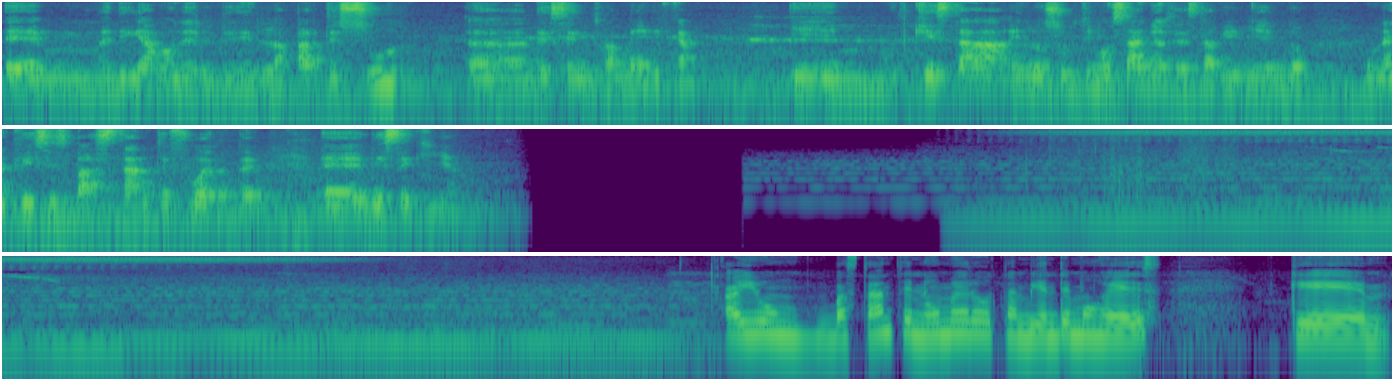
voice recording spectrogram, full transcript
em, digamos, de, la parte sur uh, de Centroamérica y que está en los últimos años está viviendo una crisis bastante fuerte eh, de sequía. Hay un bastante número también de mujeres que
